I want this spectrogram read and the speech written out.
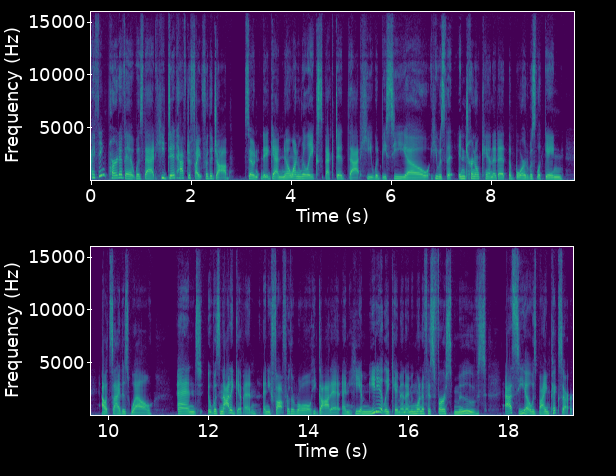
I think part of it was that he did have to fight for the job. So again, no one really expected that he would be CEO. He was the internal candidate. The board was looking outside as well. And it was not a given. And he fought for the role. He got it. And he immediately came in. I mean, one of his first moves as CEO was buying Pixar.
